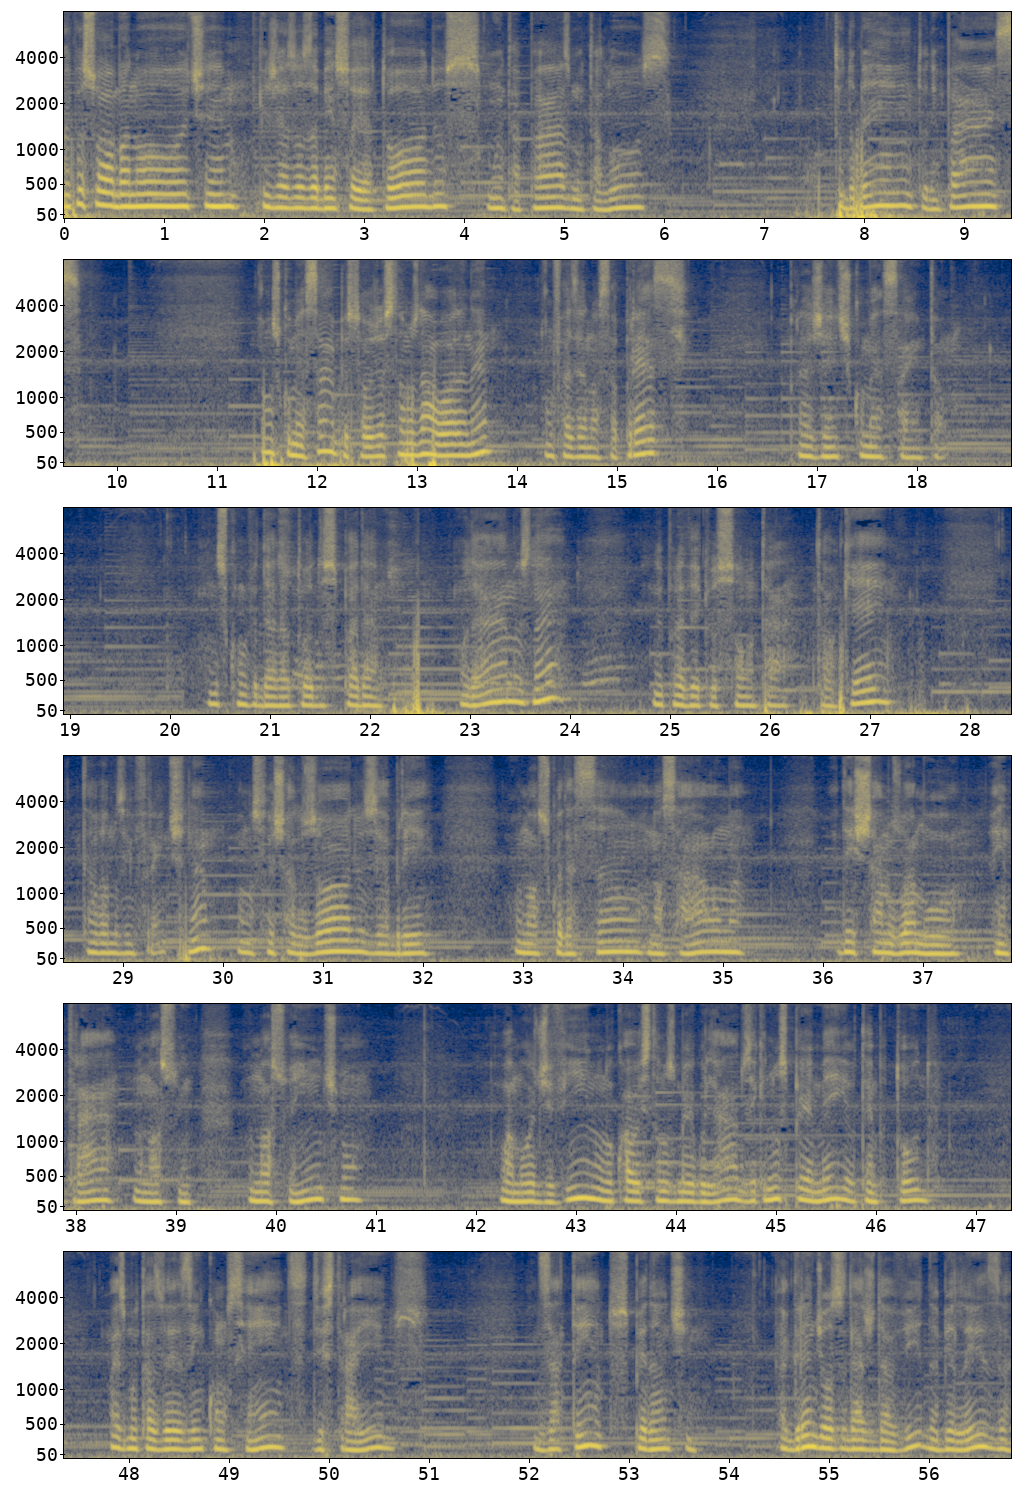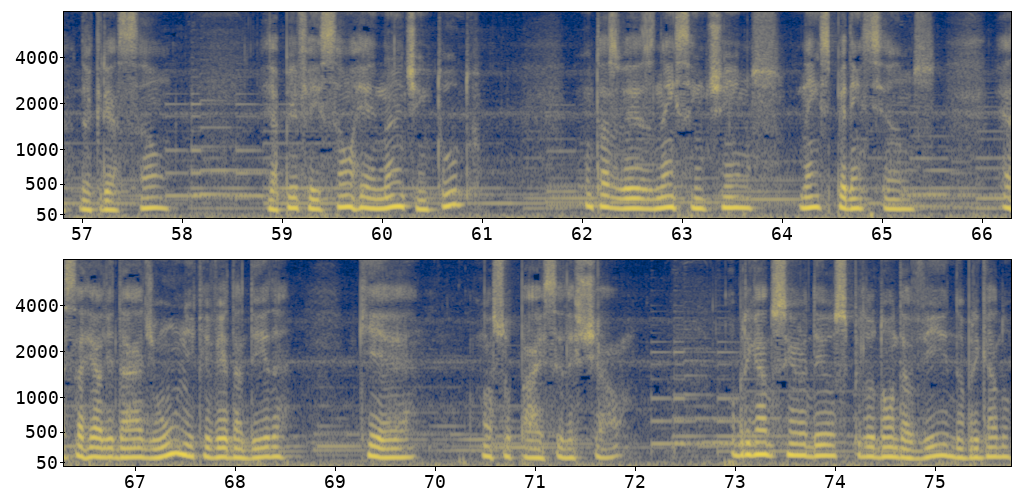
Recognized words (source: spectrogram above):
Oi, pessoal, boa noite. Que Jesus abençoe a todos. Muita paz, muita luz. Tudo bem? Tudo em paz? Vamos começar, pessoal. Já estamos na hora, né? Vamos fazer a nossa prece para a gente começar então. Vamos convidar a todos para orarmos, né? Deu para ver que o som tá, tá ok. Então vamos em frente, né? Vamos fechar os olhos e abrir o nosso coração, a nossa alma e deixarmos o amor entrar no nosso, no nosso íntimo, o amor divino no qual estamos mergulhados e que nos permeia o tempo todo, mas muitas vezes inconscientes, distraídos, desatentos perante a grandiosidade da vida, a beleza da criação e a perfeição reinante em tudo, muitas vezes nem sentimos, nem experienciamos essa realidade única e verdadeira que é nosso Pai Celestial. Obrigado, Senhor Deus, pelo dom da vida, obrigado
